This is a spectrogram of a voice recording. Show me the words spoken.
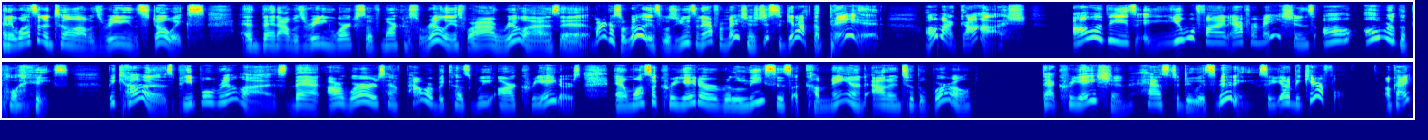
And it wasn't until I was reading the Stoics and then I was reading works of Marcus Aurelius where I realized that Marcus Aurelius was using affirmations just to get out the bed. Oh my gosh. All of these, eh, you will find affirmations all over the place because people realize that our words have power because we are creators. And once a creator releases a command out into the world, that creation has to do its bidding. So you got to be careful. Okay.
